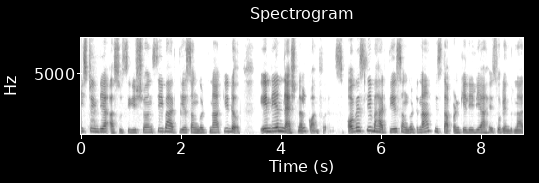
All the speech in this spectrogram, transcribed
East India Association C भारतीय संघटना की ड इंडियन नॅशनल कॉन्फरन्स. ऑब्व्हियसली भारतीय संघटना ही स्थापन केलेली आहे सुरेंद्रनाथ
